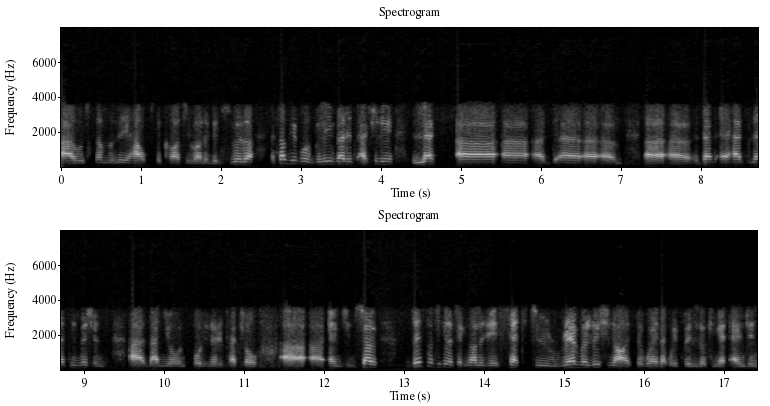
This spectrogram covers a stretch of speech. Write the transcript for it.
uh, which definitely helps the car to run a bit smoother. And some people believe that it's actually less uh, uh, uh, uh, um, uh, uh, that it has less emissions uh, than your ordinary petrol uh, uh, engine. So this particular technology is set to revolutionize the way that we've been looking at engine,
